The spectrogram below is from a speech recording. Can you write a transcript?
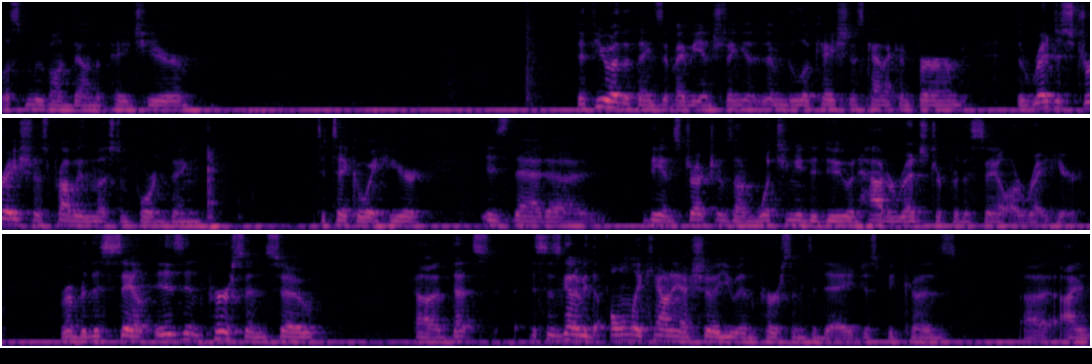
let's move on down the page here a few other things that may be interesting. I mean, the location is kind of confirmed. The registration is probably the most important thing to take away here. Is that uh, the instructions on what you need to do and how to register for the sale are right here. Remember, this sale is in person, so uh, that's this is going to be the only county I show you in person today, just because uh, I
